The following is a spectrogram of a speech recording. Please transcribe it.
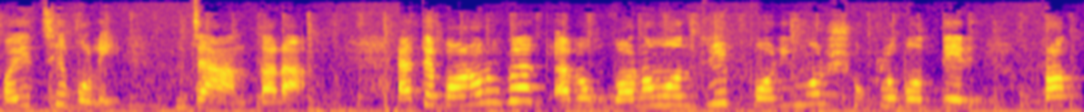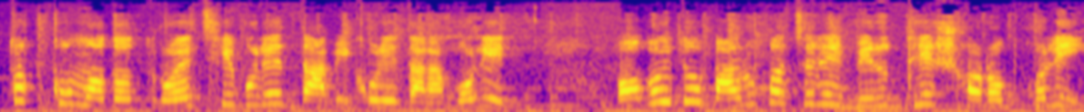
হয়েছে বলে জানান তারা। এতে বন বিভাগ এবং বনমন্ত্রী পরিমল শুক্লবদ্দের প্রত্যক্ষ মদত রয়েছে বলে দাবি করে তারা বলেন। অবৈধ বালু পাচারের বিরুদ্ধে সরব হলেই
